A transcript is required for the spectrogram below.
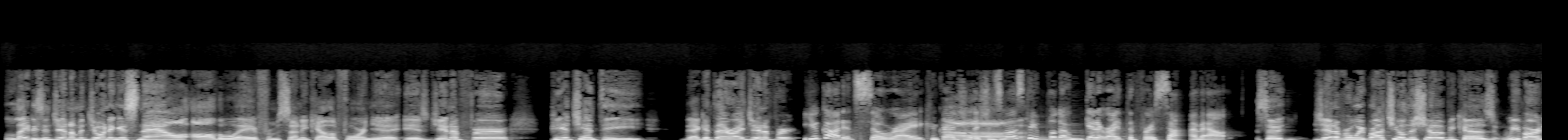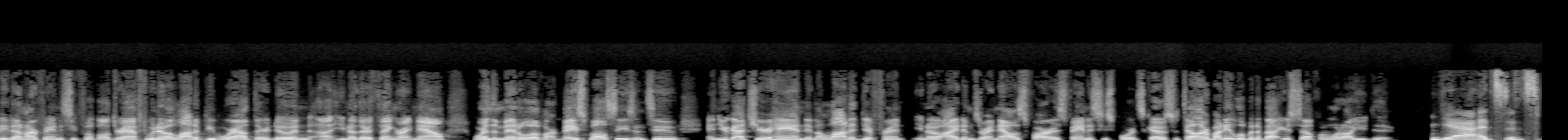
Ladies and gentlemen, joining us now all the way from sunny California is Jennifer Piacenti. Did I get that right, Jennifer? You got it so right. Congratulations. Ah. Most people don't get it right the first time out. So, Jennifer, we brought you on the show because we've already done our fantasy football draft. We know a lot of people are out there doing, uh, you know, their thing right now. We're in the middle of our baseball season too, and you got your hand in a lot of different, you know, items right now as far as fantasy sports go. So, tell everybody a little bit about yourself and what all you do. Yeah, it's it's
